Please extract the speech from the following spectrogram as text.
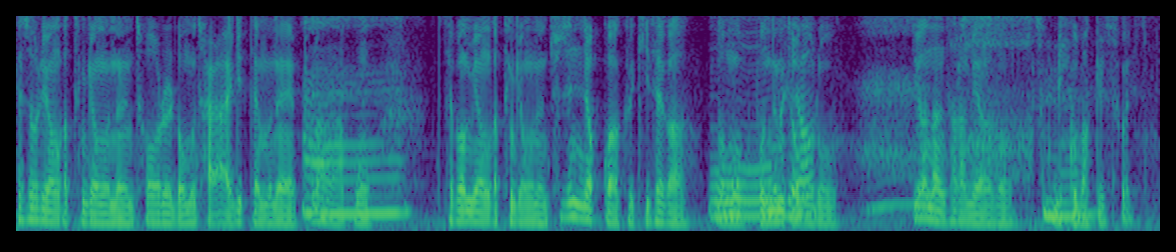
해솔이 형 같은 경우는 저를 너무 잘 알기 때문에 편안하고, 음. 재범이 형 같은 경우는 추진력과 그 기세가 오, 너무 본능적으로 그래요? 뛰어난 사람이어서 아, 믿고 맡길 수가 있습니다.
